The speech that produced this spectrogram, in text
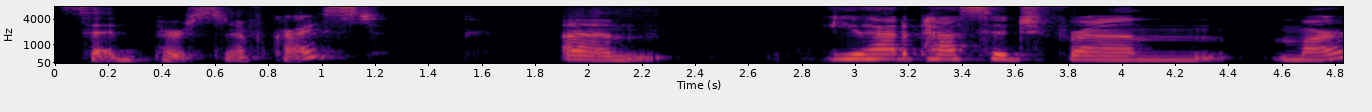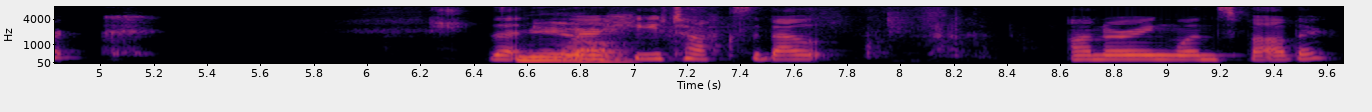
said person of Christ? Um, you had a passage from Mark that yeah. where he talks about honoring one's father.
